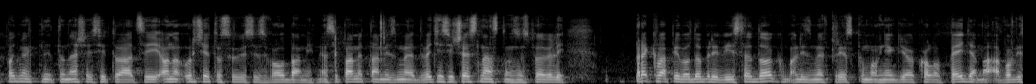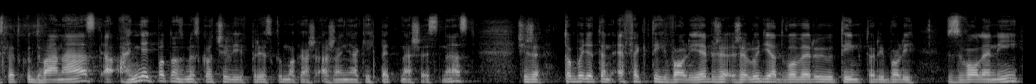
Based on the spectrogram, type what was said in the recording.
poďme k to našej situácii. Ono určite to súvisí s voľbami. Ja si pamätám, my sme v 2016 sme spravili prekvapivo dobrý výsledok. Mali sme v prieskumoch niekde okolo 5 a, a vo výsledku 12 a, a hneď potom sme skočili v prieskumoch až, až na nejakých 15-16. Čiže to bude ten efekt tých volieb, že, že ľudia dôverujú tým, ktorí boli zvolení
